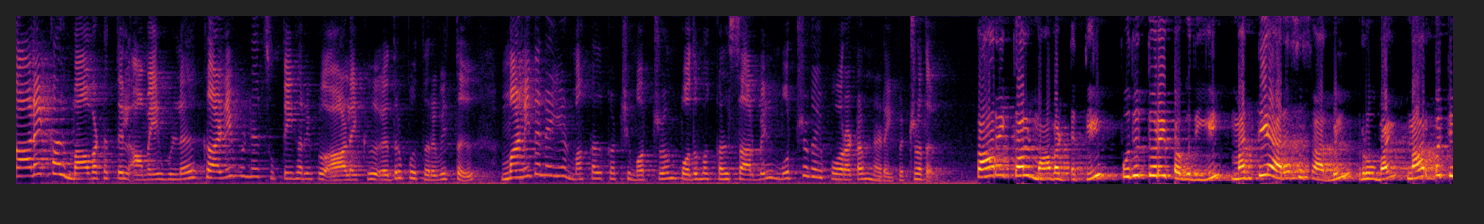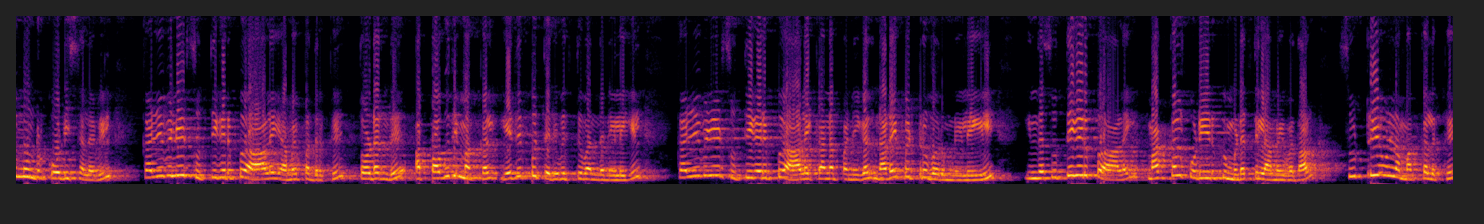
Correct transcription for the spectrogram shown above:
காரைக்கால் மாவட்டத்தில் அமைந்துள்ள கழிவுநீர் சுத்திகரிப்பு ஆலைக்கு எதிர்ப்பு தெரிவித்து மனிதநேய மக்கள் கட்சி மற்றும் பொதுமக்கள் சார்பில் முற்றுகை போராட்டம் நடைபெற்றது. காரைக்கால் மாவட்டத்தில் புதுத்துறை பகுதியில் மத்திய அரசு சார்பில் ரூபாய் நாற்பத்தி மூன்று கோடி செலவில் கழிவுநீர் சுத்திகரிப்பு ஆலை அமைப்பதற்கு தொடர்ந்து அப்பகுதி மக்கள் எதிர்ப்பு தெரிவித்து வந்த நிலையில் கழிவுநீர் சுத்திகரிப்பு ஆலைக்கான பணிகள் நடைபெற்று வரும் நிலையில் இந்த சுத்திகரிப்பு ஆலை மக்கள் குடியிருக்கும் இடத்தில் அமைவதால் சுற்றியுள்ள மக்களுக்கு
